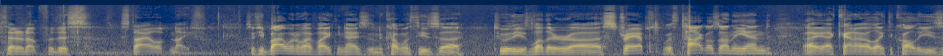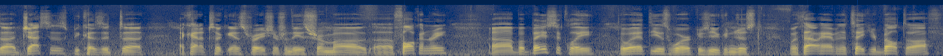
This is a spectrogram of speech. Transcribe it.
set it up for this style of knife. So if you buy one of my Viking knives, it's going to come with these uh, two of these leather uh, straps with toggles on the end. I, I kind of like to call these uh, jesses because it uh, I kind of took inspiration from these from uh, uh, falconry. but basically, the way that these work is you can just, without having to take your belt off,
